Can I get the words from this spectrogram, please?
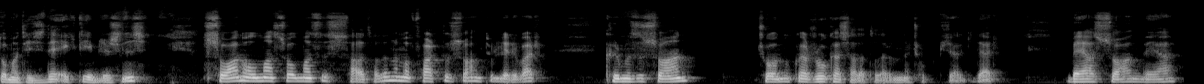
domatesi de ekleyebilirsiniz. Soğan olmazsa olmazı salatalığın ama farklı soğan türleri var. Kırmızı soğan çoğunlukla roka salatalarına çok güzel gider. Beyaz soğan veya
